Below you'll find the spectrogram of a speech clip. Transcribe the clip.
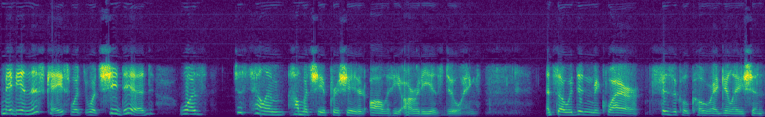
maybe in this case, what what she did was just tell him how much she appreciated all that he already is doing. And so it didn't require physical co-regulation,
